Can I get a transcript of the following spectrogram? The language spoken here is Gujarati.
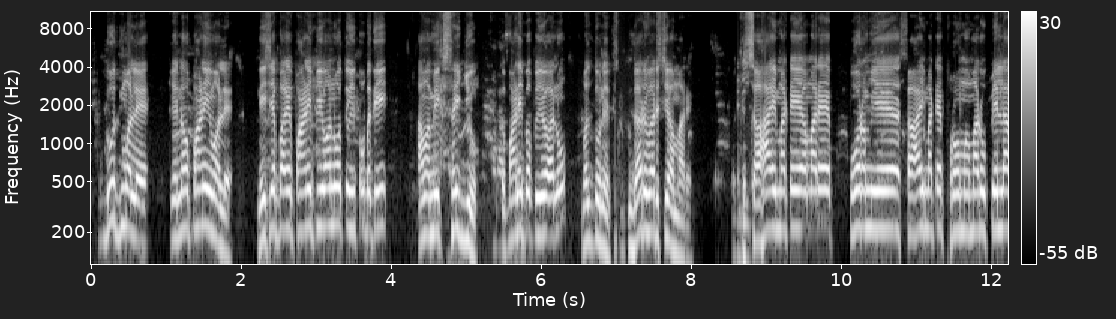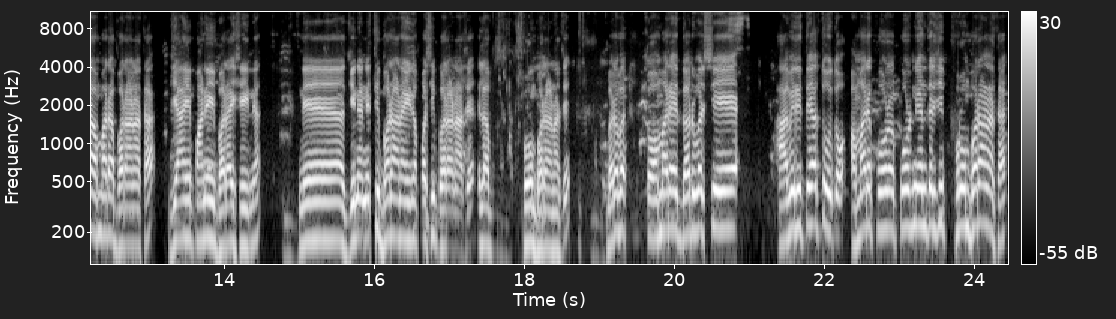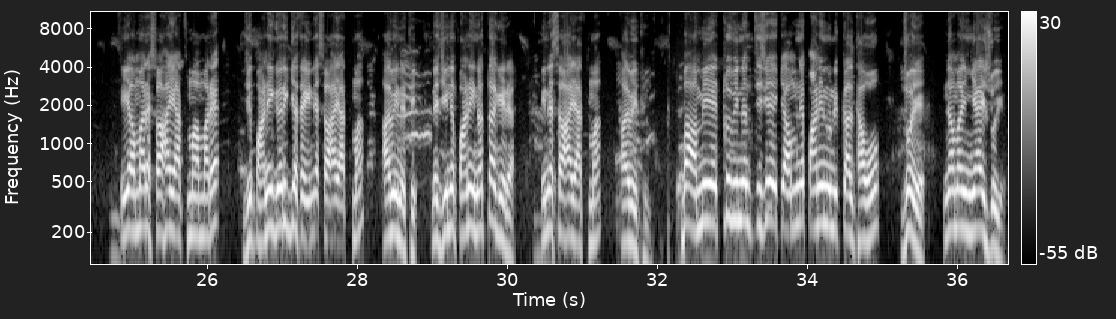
દૂધ મળે કે ન પાણી મળે. નીચે પાણી પીવાનું હતું, એ પણ બધી આમાં મિક્સ થઈ ગયું. તો પાણી પણ પીવાનું મળતું નથી. દર વર્ષે અમારે. સહાય માટે અમારે ફોર્મ સહાય માટે ફોર્મ અમારું પહેલાં અમારા ભરાણા હતા. જ્યાં અહીં પાણી ભરાય છે એને. ને જેને નથી ભરાણા, એના પછી ભરાણા છે. એટલે ફોર્મ ભરાણા છે. બરાબર? તો અમારે દર વર્ષે આવી રીતે હતું. તો અમારે પોર પોરની અંદર જે ફોર્મ ભરાણા હતા, એ અમારે સહાય હાથમાં અમારે જે પાણી ગરી ગયા હતા એને સહાય હાથમાં આવી નથી. ને જેને પાણી નહોતા ગેર્યા, એને સહાય હાથમાં આવી હતી. બા, અમે એટલું વિનંતી છે કે અમને પાણીનો નિકાલ થવો જોઈએ ને અમારે ન્યાય જોઈએ.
